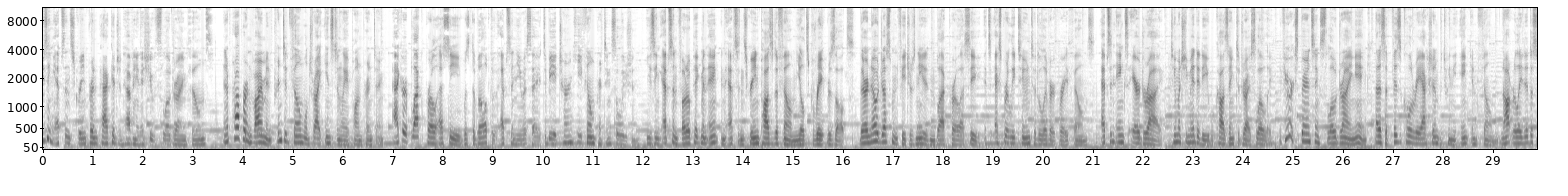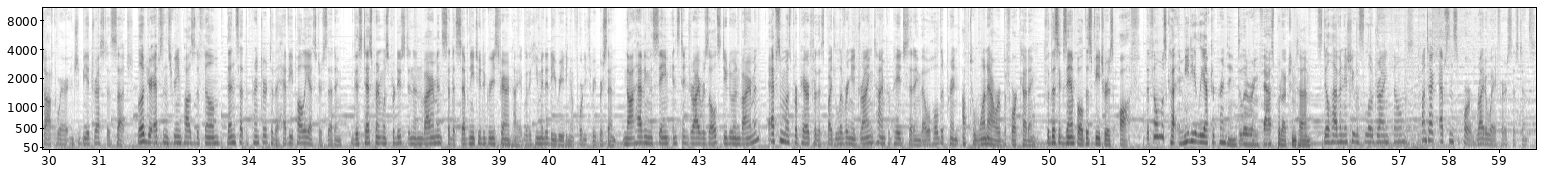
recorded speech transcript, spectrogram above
using Epson screen print package and having an issue with slow drying films? In a proper environment, printed film will dry instantly upon printing. AccuRIP Black Pearl SE was developed with Epson USA to be a turnkey film printing solution. Using Epson photopigment ink and Epson screen positive film yields great results. There are no adjustment features needed in Black Pearl SE. It's expertly tuned to deliver great films. Epson inks air dry. Too much humidity will cause ink to dry slowly. If you are experiencing slow drying ink, that is a physical reaction between the ink and film, not related to software and should be addressed as such. Load your Epson screen positive film, then set the printer to the heavy polyester setting. This test print was produced in an environment set at 72 degrees Fahrenheit with a humidity reading of 43%. Not having the same instant dry results due to environment? Epson was prepared for this by delivering a drying time per page setting that will hold a print up to one hour before cutting. For this example, this feature is off. The film was cut immediately after printing, delivering fast production time. Still have an issue with slow drying films? Contact Epson support right away for assistance.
